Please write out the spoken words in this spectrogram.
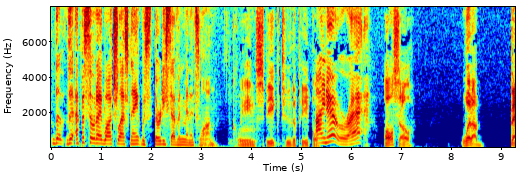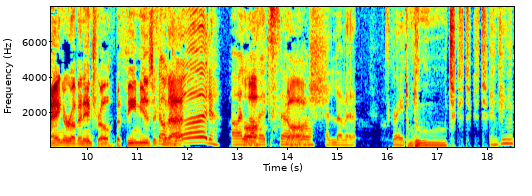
the the episode I watched last night was 37 minutes long. Queen, speak to the people. I know, right? Also, what a banger of an intro. The theme music So for that. good. Oh, I love Oh, it so. gosh. I love it. It's great. Dum-dum. Ding, ding.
